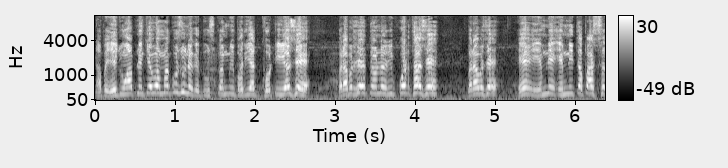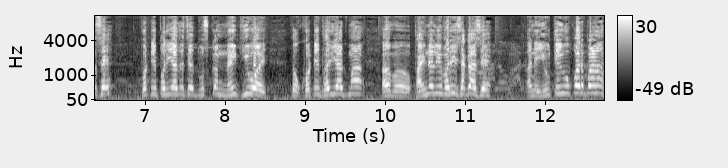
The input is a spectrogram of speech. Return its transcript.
ના ભાઈ એ જ હું આપને કહેવા માંગુ છું ને કે દુષ્કર્મની ફરિયાદ ખોટી હશે બરાબર છે? તો એનો રિપોર્ટ થશે બરાબર છે? એ એમને એમની તપાસ થશે. ખોટી ફરિયાદ હશે દુષ્કર્મ નહીં થયું હોય તો ખોટી ફરિયાદમાં ફાઇનલી ભરી શકાશે. અને યુવતી ઉપર પણ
